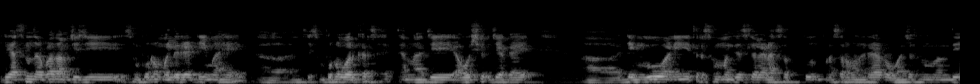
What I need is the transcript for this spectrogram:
तर या संदर्भात आमची जी संपूर्ण मलेरिया टीम आहे जे संपूर्ण वर्कर्स आहेत त्यांना जे आवश्यक जे काही डेंग्यू आणि इतर संबंधित असलेल्या डासातून प्रसार होणाऱ्या रोगांच्या संबंधी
